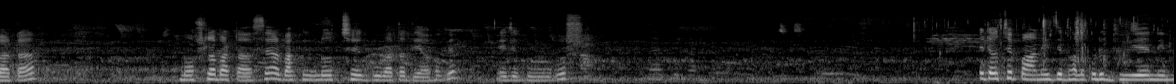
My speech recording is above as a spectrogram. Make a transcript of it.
বাটা, মশলা বাটা আছে, আর বাকিগুলো হচ্ছে গুঁড়াটা দেওয়া হবে। এই যে গরুর গোশ এটা হচ্ছে পানি দিয়ে ভালো করে ধুয়ে নেব।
